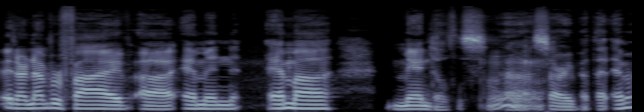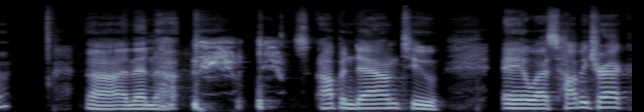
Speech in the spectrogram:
And our number five, uh, Emma, Emma Mandels. Uh, sorry about that, Emma. Uh, and then up and down to AOS Hobby Track.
